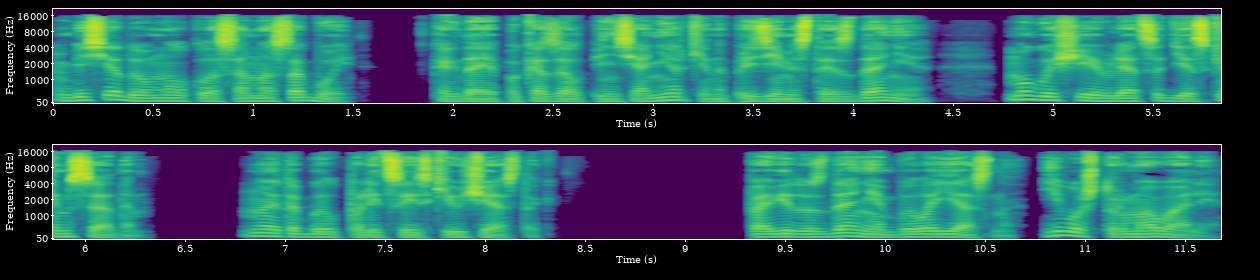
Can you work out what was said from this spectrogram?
Беседа умолкла сама собой, когда я показал пенсионерке на приземистое здание, могущее являться детским садом. Но это был полицейский участок. По виду здания было ясно, его штурмовали.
